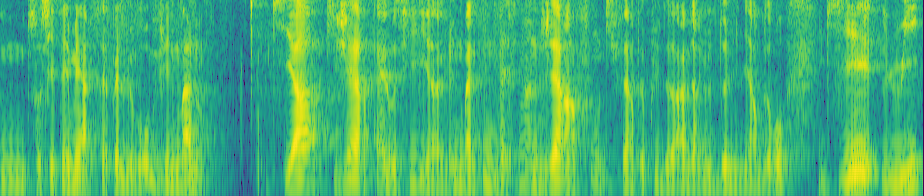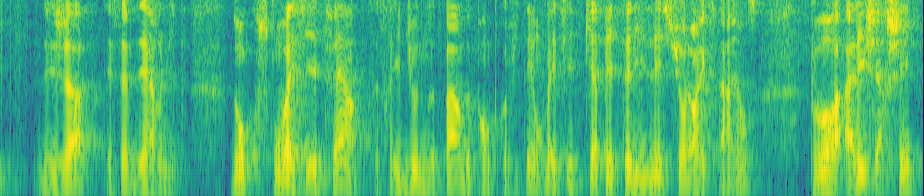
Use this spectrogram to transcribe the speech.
une, société mère qui s'appelle le groupe Greenman, qui, a, qui gère, elle aussi, euh, Greenman Investment gère un fonds qui fait un peu plus de 1,2 milliard d'euros et qui est, lui, déjà SFDR 8. Donc, ce qu'on va essayer de faire, ça serait idiot de notre part de ne pas en profiter, on va essayer de capitaliser sur leur expérience pour aller chercher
